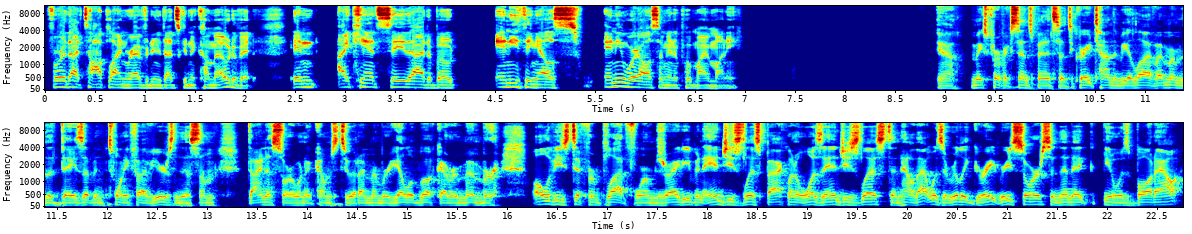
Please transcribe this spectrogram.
for that top line revenue that's going to come out of it. And I can't say that about anything else, anywhere else I'm going to put my money. Yeah, makes perfect sense, man. It's, it's a great time to be alive. I remember the days I've been 25 years in this. I'm dinosaur when it comes to it. I remember Yellow Book. I remember all of these different platforms, right? Even Angie's List back when it was Angie's List and how that was a really great resource. And then it, you know, was bought out,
